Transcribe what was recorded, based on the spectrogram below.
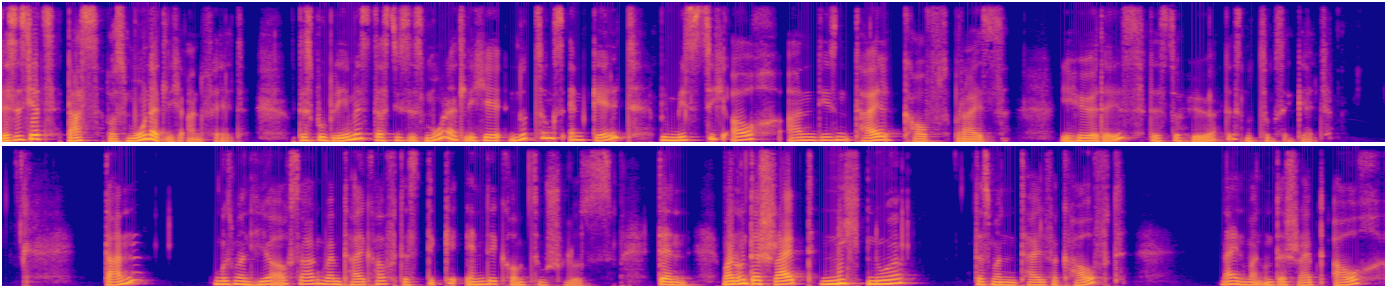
das ist jetzt das, was monatlich anfällt. Das Problem ist, dass dieses monatliche Nutzungsentgelt bemisst sich auch an diesen Teilkaufpreis. Je höher der ist, desto höher das Nutzungsentgelt. Dann muss man hier auch sagen, beim Teilkauf, das dicke Ende kommt zum Schluss. Denn man unterschreibt nicht nur, dass man einen Teil verkauft, nein, man unterschreibt auch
